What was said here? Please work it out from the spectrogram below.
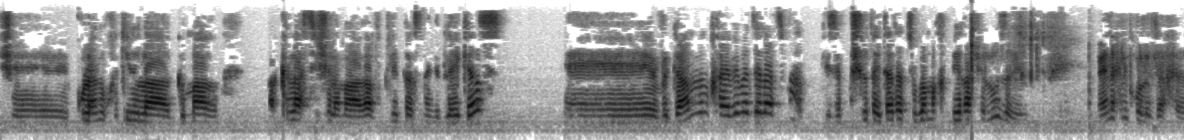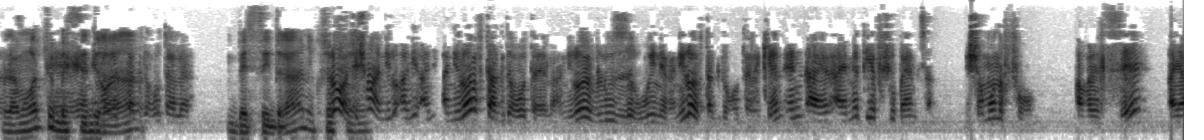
שכולנו חיכינו לגמר הקלאסי של המערב, קליפרס נגד לייקרס, אה, וגם הם חייבים את זה לעצמם, כי זה פשוט הייתה תצוגה מחפירה של לוזרים, ואין איך לקרוא לזה אחרת. למרות שבסדרה... אני לא אוהב את ההגדרות האלה. בסדרה אני חושב לא, ש... לא, תשמע, אני, אני, אני, אני לא אוהב את ההגדרות האלה, אני לא אוהב לוזר ווינר, אני לא אוהב את ההגדרות האלה, כן? אין, האמת היא איפשהו באמצע, יש המון אפור, אבל זה היה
